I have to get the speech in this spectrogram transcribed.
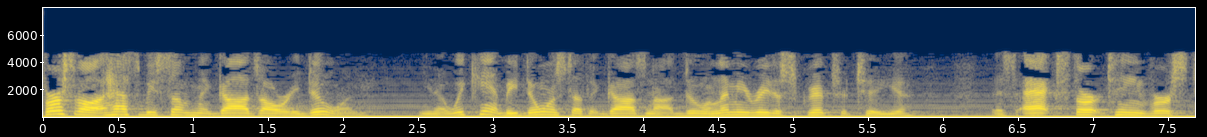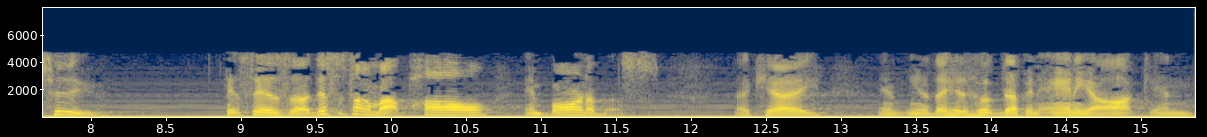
first of all, it has to be something that God's already doing. You know, we can't be doing stuff that God's not doing. Let me read a scripture to you. It's Acts 13, verse 2. It says, uh, this is talking about Paul and Barnabas. Okay? And, you know, they had hooked up in Antioch, and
